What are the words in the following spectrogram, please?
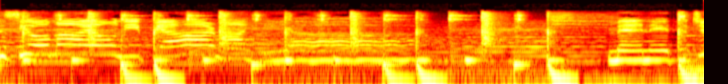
مسی وہ مایا پیار آ گیا میں نے تج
